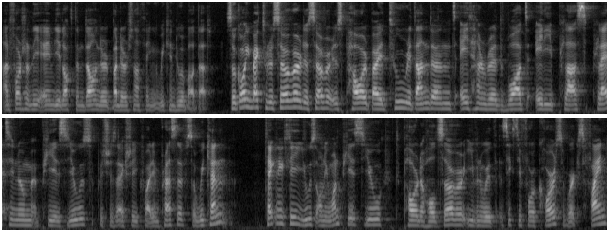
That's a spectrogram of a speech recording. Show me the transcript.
unfortunately AMD locked them down there, but there's nothing we can do about that. So going back to the server, the server is powered by two redundant 800 watt 80 plus platinum PSUs, which is actually quite impressive. So we can technically use only one PSU to power the whole server, even with 64 cores, works fine.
